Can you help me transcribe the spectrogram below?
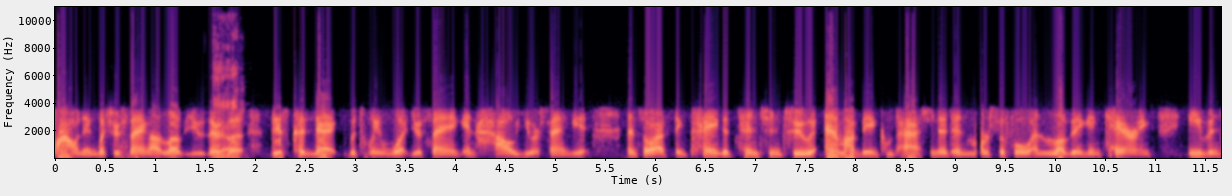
frowning, but you're saying "I love you." There's yeah. a disconnect between what you're saying and how you're saying it. And so I think paying attention to am I being compassionate and merciful and loving and caring, even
